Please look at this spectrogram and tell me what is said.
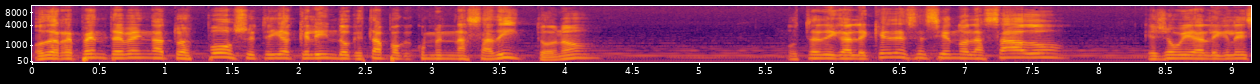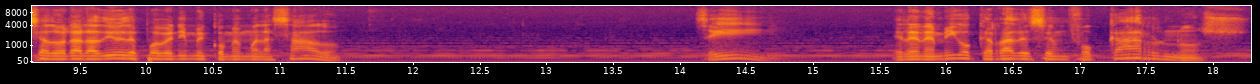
O de repente venga tu esposo y te diga, qué lindo que está porque comer un asadito, ¿no? Usted dígale, quédese siendo el asado, que yo voy a la iglesia a adorar a Dios y después venimos y comemos el asado. Sí, el enemigo querrá desenfocarnos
